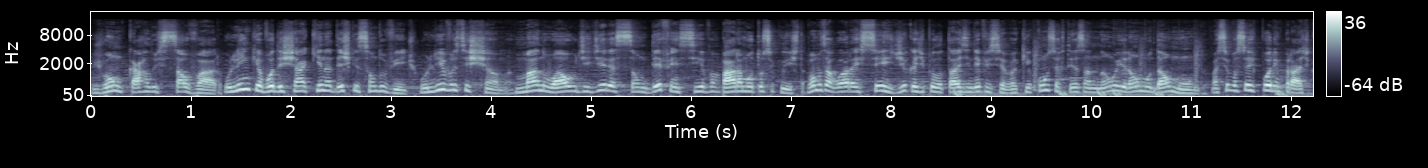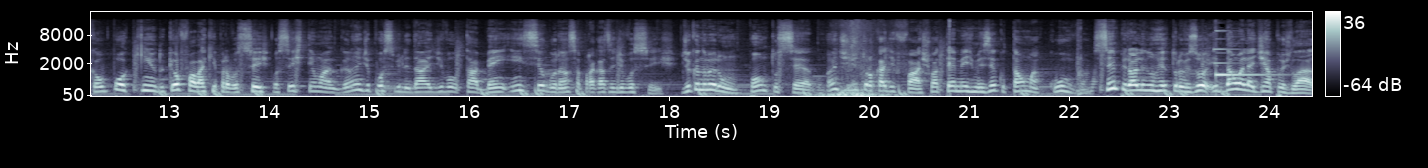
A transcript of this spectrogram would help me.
João Carlos Salvaro. O link eu vou deixar aqui na descrição do vídeo. O livro se chama Manual de Direção Defensiva para Motociclista. Vamos agora às 6 dicas de pilotagem defensiva que com certeza não irão mudar o mundo. Mas se vocês porem em prática um pouquinho do que eu falar aqui para vocês, vocês têm uma grande possibilidade de voltar bem em segurança para casa de vocês. Dica número 1: um, ponto cego. Antes de trocar de faixa ou até mesmo executar uma curva, sempre olhe no retrovisor e dá uma olhadinha para os lados.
